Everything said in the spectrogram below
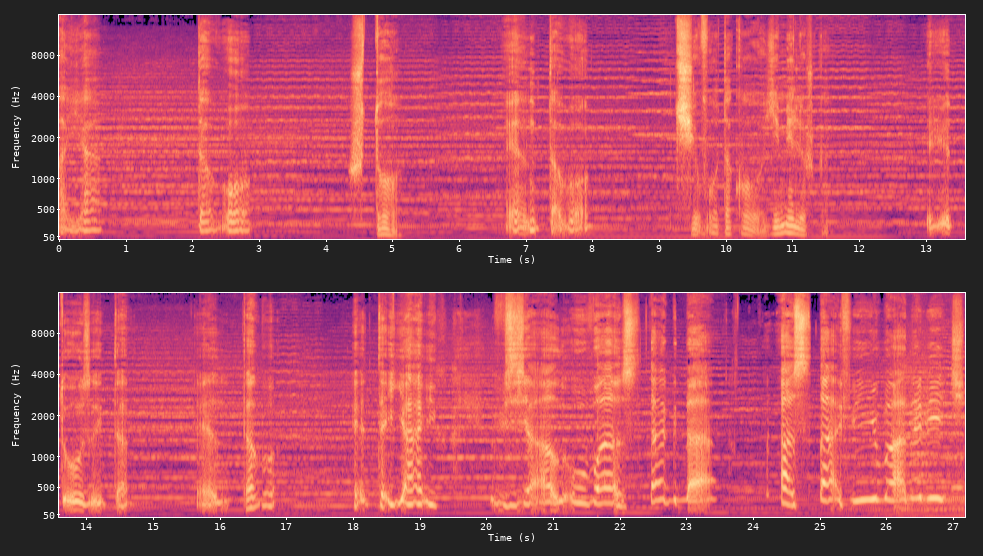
А я того что? Эн того. Чего такого, Емелюшка? Ретузы-то того. Это я их взял у вас тогда, Астафий Иванович.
